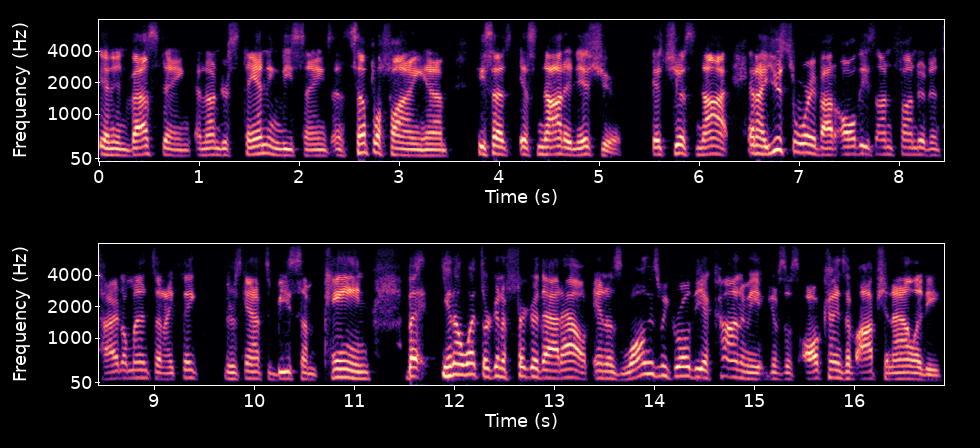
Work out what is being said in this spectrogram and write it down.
in investing and understanding these things and simplifying him, he says it's not an issue. It's just not. And I used to worry about all these unfunded entitlements, and I think there's going to have to be some pain. But you know what? They're going to figure that out. And as long as we grow the economy, it gives us all kinds of optionality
